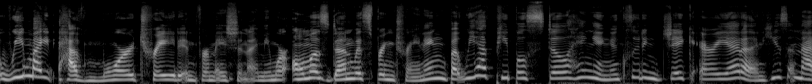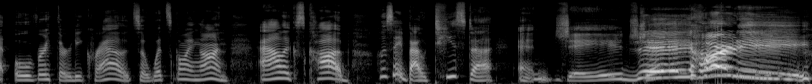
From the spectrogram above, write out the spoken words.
We might have more trade information. I mean, we're almost done with spring training, but we have people still hanging, including Jake Arrieta, and he's in that over 30 crowd. So what's going on? Alex Cobb, Jose Bautista, and JJ Hardy.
